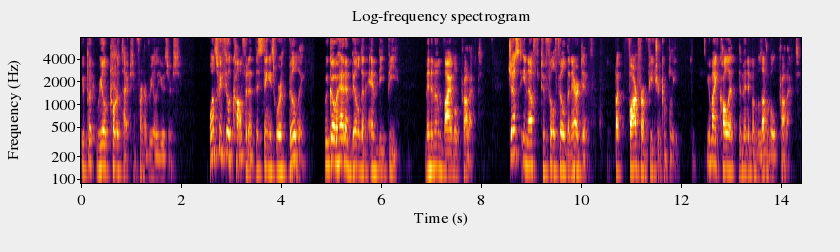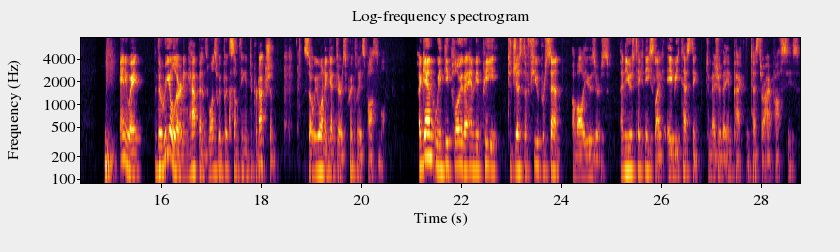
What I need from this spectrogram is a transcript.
we put real prototypes in front of real users. Once we feel confident this thing is worth building, we go ahead and build an MVP, minimum viable product, just enough to fulfill the narrative, but far from feature complete. You might call it the minimum lovable product. Anyway, the real learning happens once we put something into production, so we want to get there as quickly as possible. Again, we deploy the MVP to just a few percent of all users, and use techniques like A-B testing to measure the impact and test our hypotheses.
